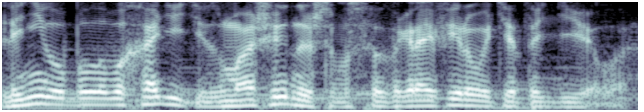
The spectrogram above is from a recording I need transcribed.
Лениво было выходить из машины, чтобы сфотографировать это дело.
